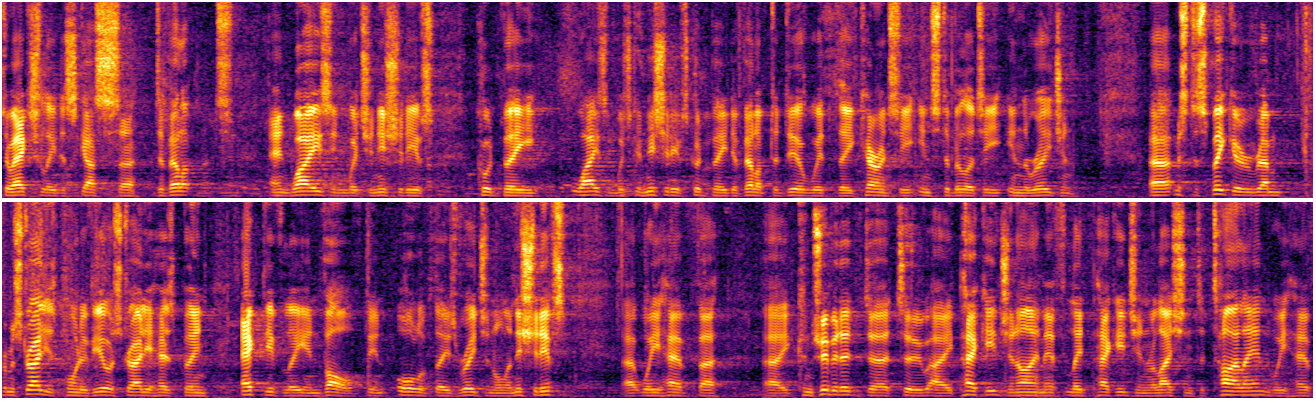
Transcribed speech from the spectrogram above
to actually discuss uh, developments and ways in which initiatives could be ways in which initiatives could be developed to deal with the currency instability in the region. Uh, Mr Speaker, um, from Australia's point of view, Australia has been actively involved in all of these regional initiatives. Uh, we have uh, uh contributed uh, to a package, an IMF-led package in relation to Thailand. We have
